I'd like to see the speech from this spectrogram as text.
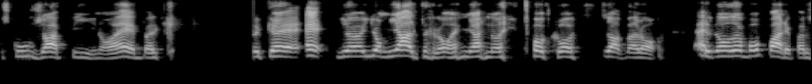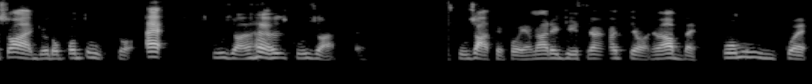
Scusa Pino, eh, perché, perché eh, io, io, mi altero e mi hanno detto cosa, però eh, lo devo fare personaggio dopo tutto. Eh, scusa, eh, scusate. Scusate, poi è una registrazione, vabbè, comunque.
